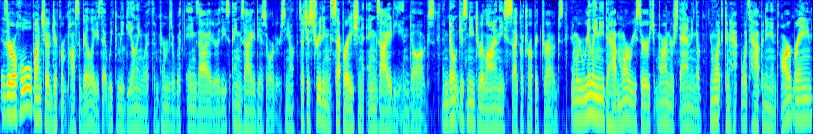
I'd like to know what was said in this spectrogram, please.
is there are a whole bunch of different possibilities that we can be dealing with in terms of with anxiety or these anxiety disorders, you know, such as treating separation anxiety in dogs. And don't just need to rely on these psychotropic drugs. And we really need to have more research, more understanding of you know, what can ha- what's happening in our brain,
